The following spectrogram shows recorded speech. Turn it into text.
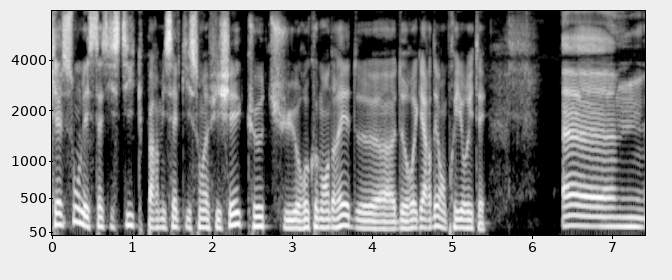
quelles, sont les statistiques parmi celles qui sont affichées que tu recommanderais de, euh, de regarder en priorité? Euh,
